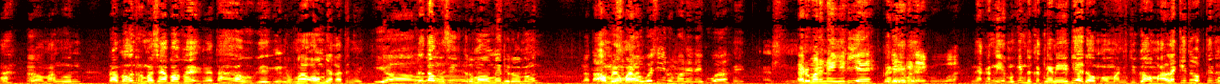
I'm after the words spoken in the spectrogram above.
Hah? Rawamangun. Rawamangun rumah siapa, Fe? Nggak tahu. Rumah Om ya katanya. Iya. Lu tahu nggak sih rumah Omnya di Rawamangun? Gak tahu, Om yang mana? Tahu gue sih rumah nenek gua. Eh, Eh rumah neneknya dia. Kok jadi Nenek rumah nenek gua? Ya kan ya mungkin deket neneknya dia ada om-oman juga, om Alek itu waktu itu.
